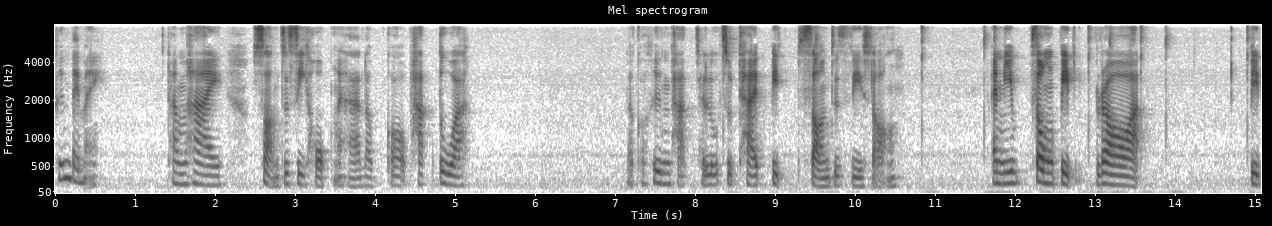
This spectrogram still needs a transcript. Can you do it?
ขึ้นไปใหม่ทำไฮ2.46 นะคะ แล้วก็พักตัว แล้วก็ขึ้นพักทะลุสุดท้ายปิด 2.42 อันนี้ทรงปิดรอ ปิด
